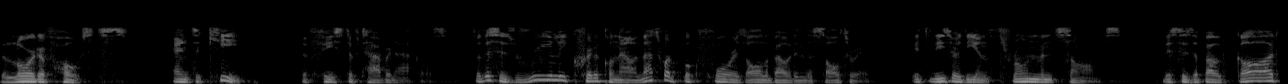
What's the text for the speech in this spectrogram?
the Lord of hosts, and to keep the Feast of Tabernacles. So this is really critical now, and that's what Book 4 is all about in the Psaltery. It, these are the enthronement psalms. This is about God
